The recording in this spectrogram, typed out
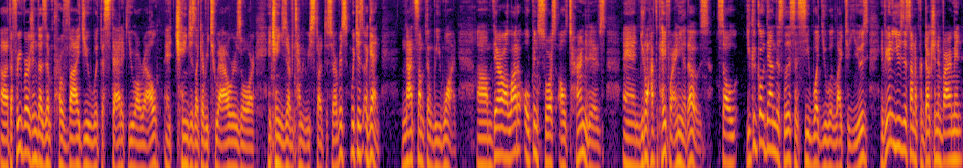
uh, the free version doesn't provide you with the static URL. It changes like every two hours or it changes every time you restart the service, which is, again, not something we want. Um, there are a lot of open source alternatives and you don't have to pay for any of those. So you could go down this list and see what you would like to use. If you're gonna use this on a production environment,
